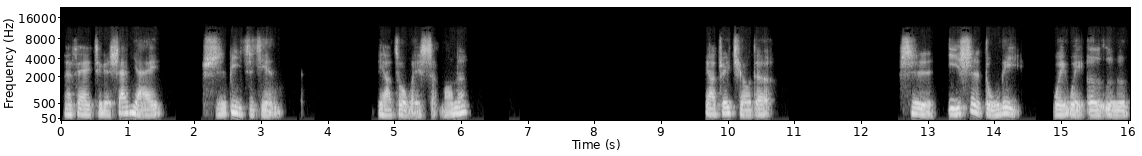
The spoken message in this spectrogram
那在这个山崖石壁之间，你要作为什么呢？要追求的。是遗世独立，巍巍峨峨，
